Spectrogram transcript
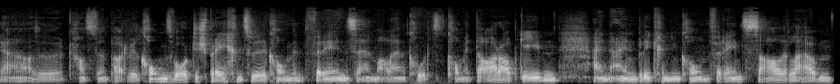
Ja, also kannst du ein paar Willkommensworte sprechen zu der Konferenz, einmal einen kurzen Kommentar abgeben, einen Einblick in den Konferenzsaal erlauben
